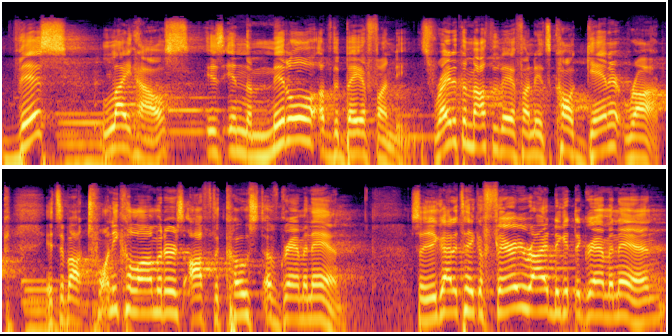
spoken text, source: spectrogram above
This lighthouse is in the middle of the Bay of Fundy. It's right at the mouth of the Bay of Fundy. It's called Gannet Rock. It's about 20 kilometers off the coast of Grand Manan. So you got to take a ferry ride to get to Grand Manan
